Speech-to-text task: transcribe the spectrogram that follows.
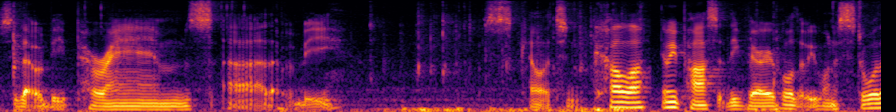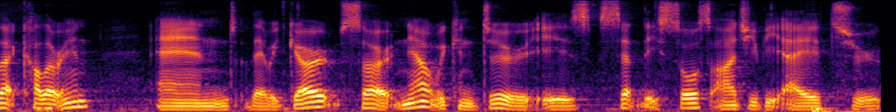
So that would be params, uh, that would be skeleton color. Then we pass it the variable that we want to store that color in. And there we go. So now what we can do is set the source RGBA to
